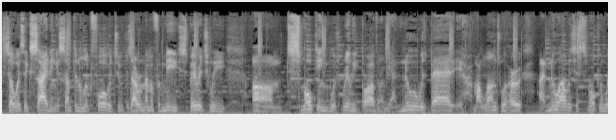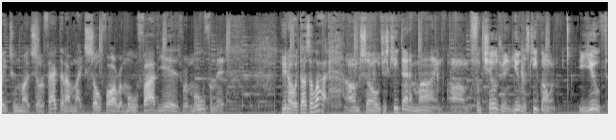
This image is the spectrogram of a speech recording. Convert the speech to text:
So it's exciting, it's something to look forward to. Because I remember for me, spiritually, um, smoking was really bothering me. I knew it was bad, it, my lungs were hurt. I knew I was just smoking way too much. So the fact that I'm like so far removed, five years removed from it you know, it does a lot. Um, so just keep that in mind. Um, for children, you let's keep going. Youth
